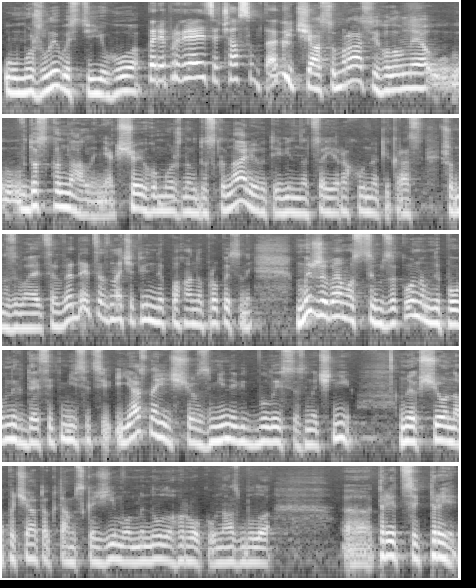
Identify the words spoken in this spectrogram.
у можливості його Перепровіряється часом, так? і часом раз, і головне вдосконалення. Якщо його можна вдосконалювати, він на цей рахунок якраз що називається ведеться, значить він непогано прописаний. Ми живемо з цим законом неповних 10 місяців. І ясна річ, що зміни відбулися значні. Ну, якщо на початок, там, скажімо, минулого року у нас було е, 33 е,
